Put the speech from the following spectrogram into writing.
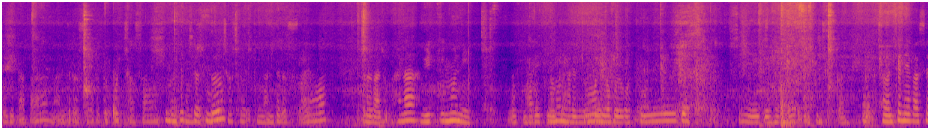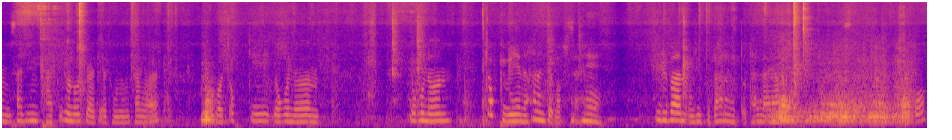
여기다가 만들어서 이렇게 붙여서 붙였어? 붙여서 이렇게 만들었어요. 그래가지고 하나 윗주머니. 여기 다리 여기 주머니 다리 두 주머니 개. 요거 이거 두 개, 세개 해서 이렇게 붙일 거예요. 천천히 가서 사진 다 찍어 놓으셔야 돼요 동영상을. 요거 조끼 요거는 요거는 조끼 외에는 하는 데가 없어요. 네. 일반 우리 그거 하는 것도 달라요. 그리고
